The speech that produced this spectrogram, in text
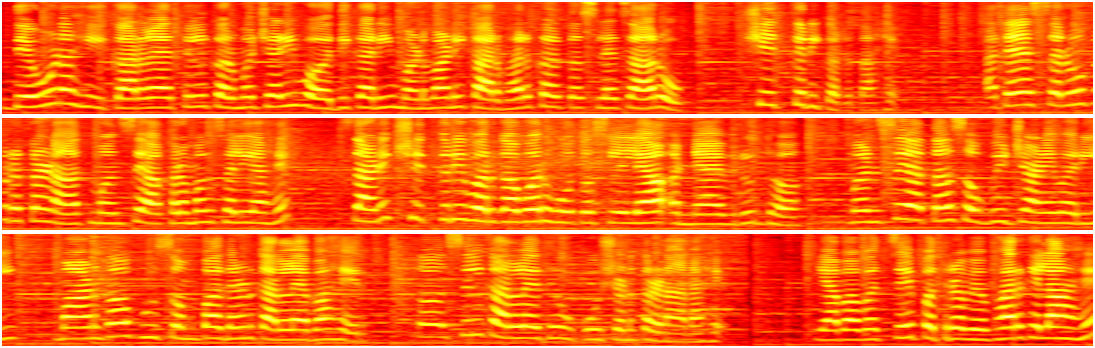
देऊनही कार्यालयातील कर्मचारी व अधिकारी मनमाणी कारभार करत असल्याचा आरोप शेतकरी करत आहे. आता या सर्व प्रकरणात मनसे आक्रमक झाली आहे स्थानिक शेतकरी वर्गावर होत असलेल्या अन्यायाविरुद्ध मनसे आता सव्वीस जानेवारी माणगाव भूसंपादन कार्यालयाबाहेर तहसील कार्यालय येथे उपोषण करणार आहे. याबाबतचे पत्र व्यवहार केला आहे.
